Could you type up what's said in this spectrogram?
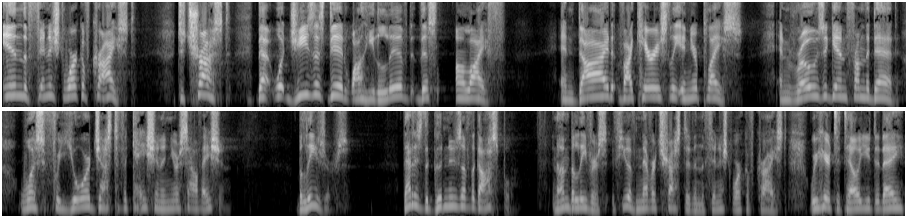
in the finished work of Christ. To trust that what Jesus did while he lived this uh, life and died vicariously in your place and rose again from the dead was for your justification and your salvation. Believers, that is the good news of the gospel. And unbelievers, if you have never trusted in the finished work of Christ, we're here to tell you today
